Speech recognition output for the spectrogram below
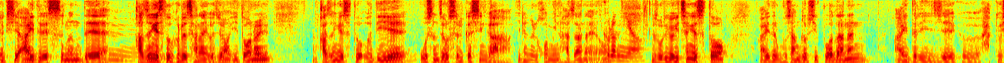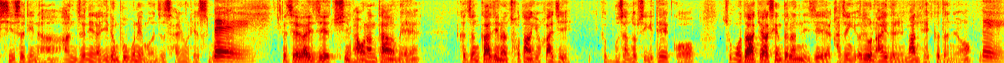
역시 아이들에 쓰는데 음. 가정에서도 그렇잖아요. 그죠? 이 돈을 가정에서도 어디에 우선적으로 쓸 것인가 이런 걸 고민하잖아요. 그럼요. 그래서 우리 교육청에서도 아이들 무상급식보다는 아이들이 이제 그 학교 시설이나 안전이나 이런 부분에 먼저 사용을 했습니다. 네. 제가 이제 취임하고 난 다음에 그 전까지는 초등학교까지 그 무상급식이 됐고 중고등학교 학생들은 이제 가정이 어려운 아이들만 했거든요. 네.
